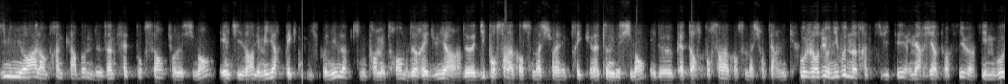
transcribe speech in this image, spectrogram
diminuera l'empreinte carbone de 27% sur le ciment et utilisera les meilleures techniques disponibles qui nous permettront de réduire de 10% la consommation électrique à la tonne de ciment et de 14% la consommation thermique. Aujourd'hui, au niveau de notre activité énergie intensive, ce qui est nouveau,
